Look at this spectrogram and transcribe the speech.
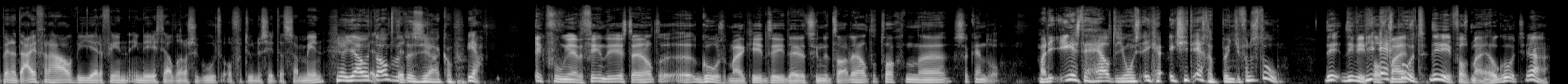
kip en het ei verhaal. Wie Jereveen in de eerste helft was ze goed. Of Fortuna zit dat Samin. Ja, jou het antwoord het- is Jacob. Ja, Ik voel Heerenveen in de eerste helft eh, goed. Maar ik heb het idee dat ze in de tweede helft toch een uh, second wel. Maar die eerste helft, jongens, ik, ik zie het echt op het puntje van de stoel. Die, die, Die volgens echt mij, goed? Die wie volgens mij heel goed, ja.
